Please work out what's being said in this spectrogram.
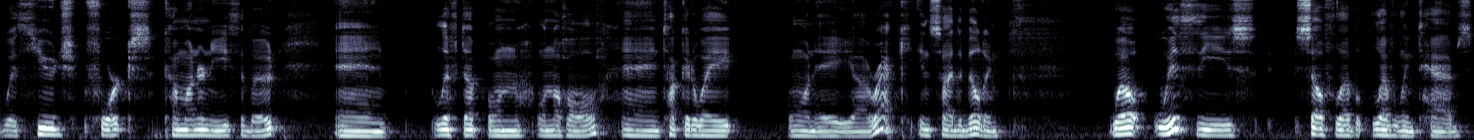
with huge forks come underneath the boat and lift up on on the hull and tuck it away on a uh, rack inside the building. Well, with these self leveling tabs,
